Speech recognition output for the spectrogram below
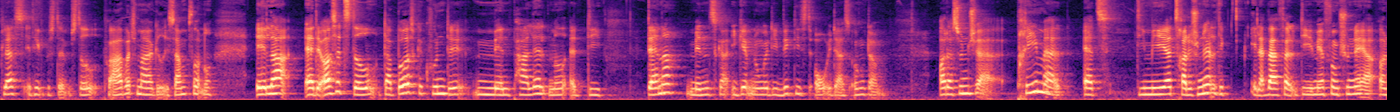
plads et helt bestemt sted på arbejdsmarkedet i samfundet? Eller er det også et sted, der både skal kunne det, men parallelt med, at de danner mennesker igennem nogle af de vigtigste år i deres ungdom? Og der synes jeg primært, at de mere traditionelle, eller i hvert fald de mere funktionære og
